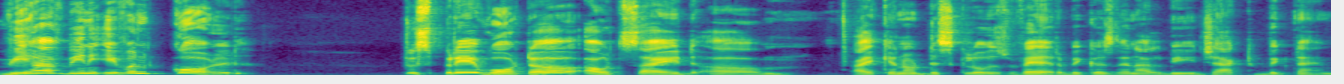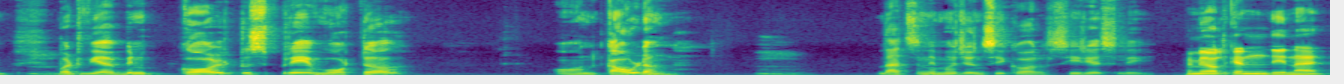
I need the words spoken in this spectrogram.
we have been even called to spray water outside. Um, I cannot disclose where because then I'll be jacked big time. Mm. But we have been called to spray water on cow dung. Mm. That's an emergency call, seriously. We all can deny.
